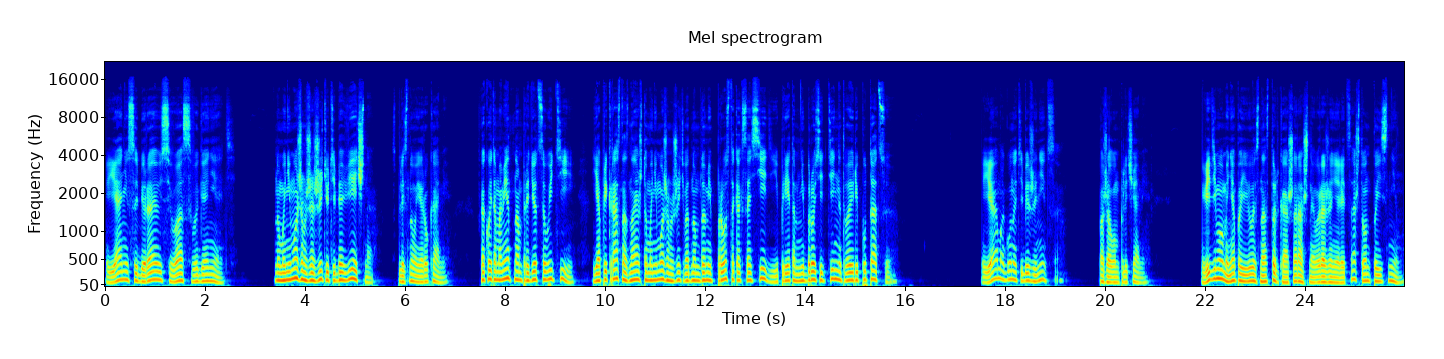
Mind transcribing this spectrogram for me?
Я не собираюсь вас выгонять. Но мы не можем же жить у тебя вечно, Всплеснула я руками. «В какой-то момент нам придется уйти. Я прекрасно знаю, что мы не можем жить в одном доме просто как соседи и при этом не бросить тень на твою репутацию». «Я могу на тебе жениться», — пожал он плечами. Видимо, у меня появилось настолько ошарашенное выражение лица, что он пояснил.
